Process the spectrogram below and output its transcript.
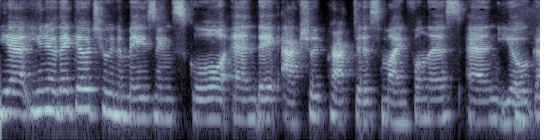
Yeah, you know, they go to an amazing school and they actually practice mindfulness and yoga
